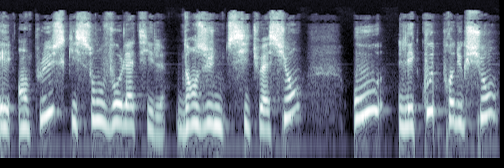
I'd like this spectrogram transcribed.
et en plus qui sont volatiles. Dans une situation où les coûts de production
